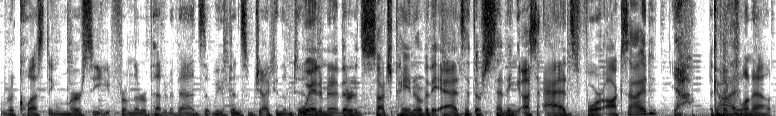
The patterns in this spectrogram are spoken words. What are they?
requesting mercy from the repetitive ads that we've been subjecting them to. Wait a minute. They're in such pain over the ads that they're sending us ads for Oxide. Yeah, I God. picked one out.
